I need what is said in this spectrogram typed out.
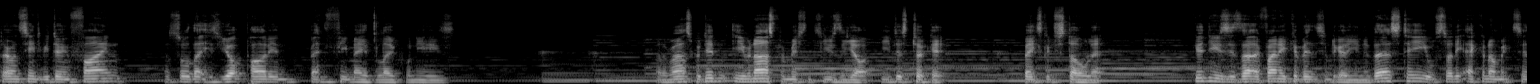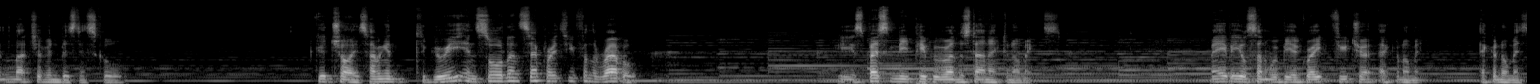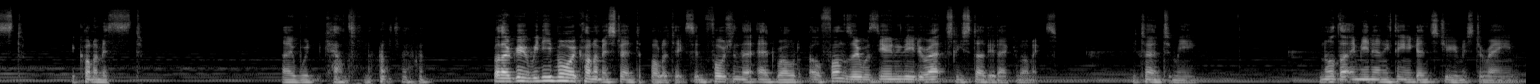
Darren seemed to be doing fine. I saw that his yacht party in Benfey made the local news. Well, the rascal didn't even ask permission to use the yacht. He just took it. Basically stole it. Good news is that I finally convinced him to go to university. He will study economics in Lachevin Business School. Good choice. Having a degree in Sordland separates you from the rabble. You especially need people who understand economics. Maybe your son would be a great future economic economist. Economist. I wouldn't count on that. but I agree, we need more economists to enter politics. Unfortunately, that Edward Alfonso was the only leader who actually studied economics. He turned to me. Not that I mean anything against you, Mr. Rayne.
